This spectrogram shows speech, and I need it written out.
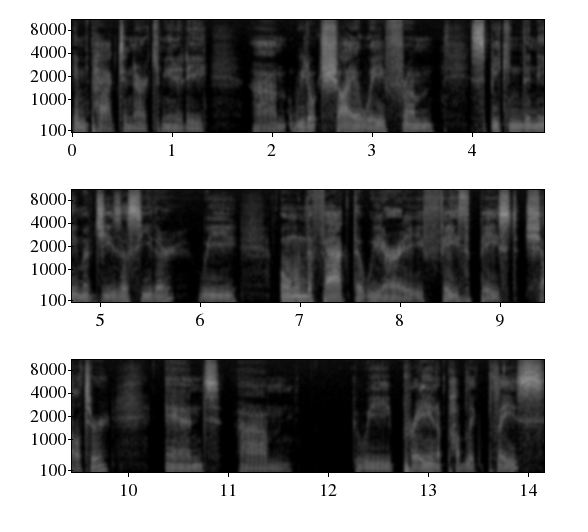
impact in our community. Um, we don't shy away from speaking the name of Jesus either. We own the fact that we are a faith based shelter and um, we pray in a public place.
